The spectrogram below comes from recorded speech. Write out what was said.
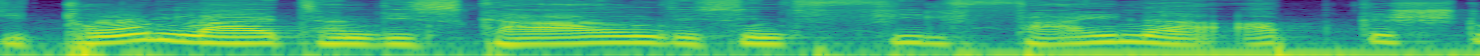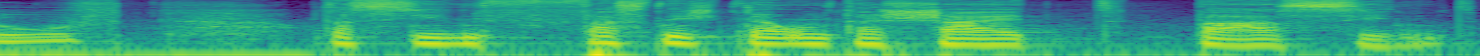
Die Tonleitern, die Skalen, die sind viel feiner abgestuft, dass sie fast nicht mehr unterscheidbar Bass sind.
